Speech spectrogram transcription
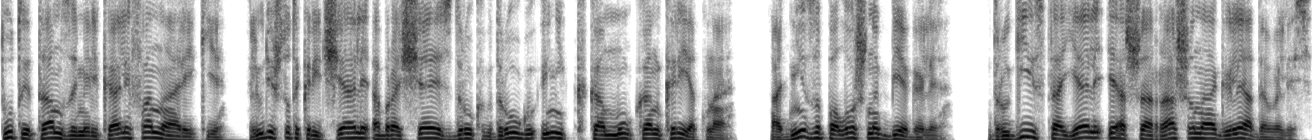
Тут и там замелькали фонарики, Люди что-то кричали, обращаясь друг к другу и ни к кому конкретно. Одни заполошно бегали, другие стояли и ошарашенно оглядывались.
